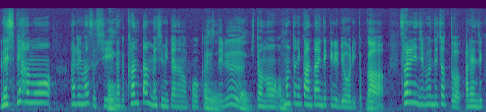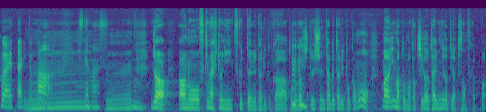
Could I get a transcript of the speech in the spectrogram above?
レシピ派もありますし、うん、なんか簡単飯みたいなのを公開してる人の本当に簡単にできる料理とか、それに自分でちょっとアレンジ加えたりとかしてます。うん、じゃああの好きな人に作ってあげたりとか友達と一緒に食べたりとかも、うんうん、まあ、今とまた違うタイミングだとやってたんですかやっぱ？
